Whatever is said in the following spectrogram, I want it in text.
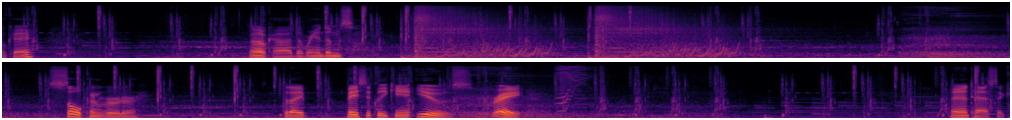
Okay. Oh god, the randoms. Soul Converter. That I basically can't use. Great. Fantastic.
